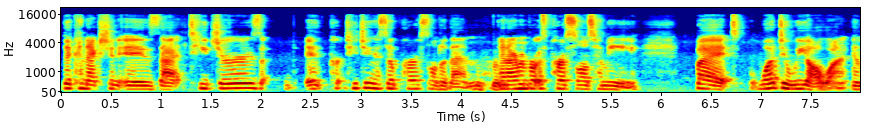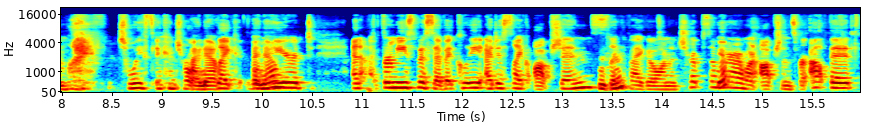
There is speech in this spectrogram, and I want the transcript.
the connection is that teachers, it, per, teaching is so personal to them. Mhm. And I remember it was personal to me. But what do we all want in life? Choice and control. I know. Like I the know. weird. And for me specifically, I just like options. Like Mhm. if I go on a trip somewhere, I want options for outfits.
